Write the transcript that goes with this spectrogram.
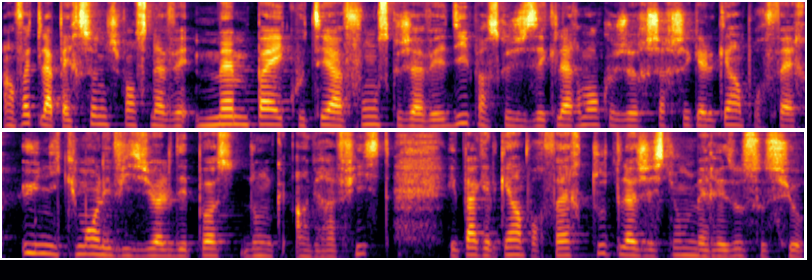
En fait, la personne, je pense, n'avait même pas écouté à fond ce que j'avais dit parce que je disais clairement que je recherchais quelqu'un pour faire uniquement les visuels des posts, donc un graphiste, et pas quelqu'un pour faire toute la gestion de mes réseaux sociaux.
